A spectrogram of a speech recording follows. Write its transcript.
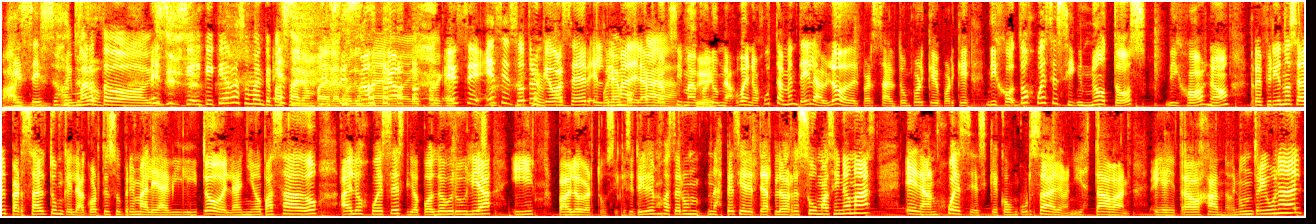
Ay. ese es otro. Ay, Marto, Ese es- ¿qué, qué, qué resumen te pasaron para la ese es columna otro- de hoy? Porque- Ese, ese es otro que va a ser el tema de la próxima Sí. columna. Bueno, justamente él habló del persaltum. ¿Por qué? Porque dijo, dos jueces ignotos, dijo, ¿no? Refiriéndose al persaltum que la Corte Suprema le habilitó el año pasado a los jueces Leopoldo Bruglia y Pablo Bertuzzi. Que si tuviésemos que hacer un- una especie de, lo resumo así nomás, eran jueces que concursaron y estaban eh, trabajando en un tribunal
